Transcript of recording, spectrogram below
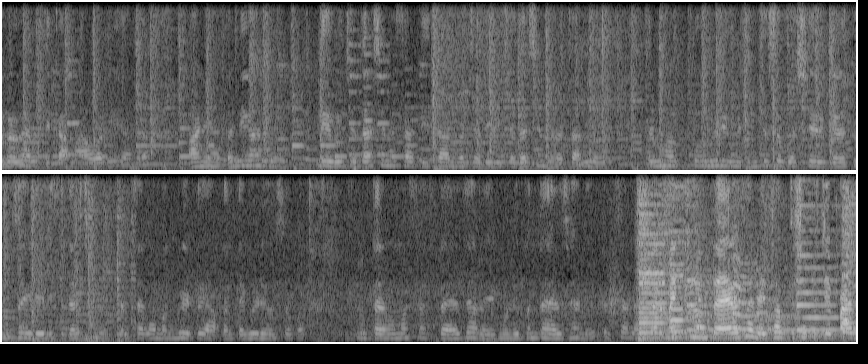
सगळं घरातले कामं आवरली आता आणि आता निघालो. देवीच्या दर्शनासाठी चांदवडच्या देवीच्या दर्शनाला चाललो. तर मग तो व्हिडिओ मी तुमच्यासोबत शेअर केला. तुमचंही देवीचं दर्शन होतं चला मग भेटूया आपण त्या व्हिडिओसोबत तर मग मस्त तयार झालोय. मुली पण तयार झाले. तर चला. तर मैत्रिणी तयार झाले. सप्तशतीचे पाच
